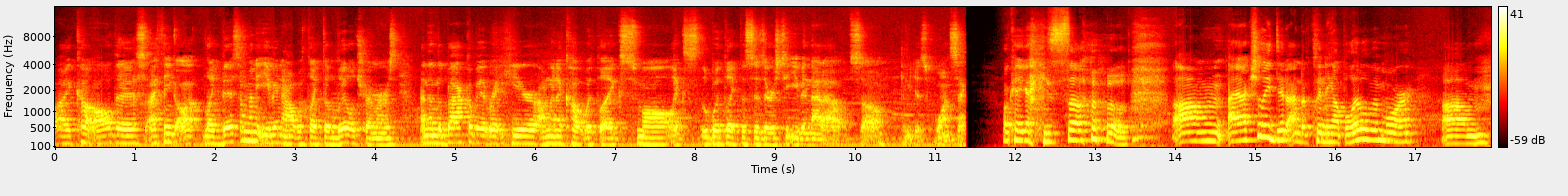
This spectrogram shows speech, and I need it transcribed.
I cut all this. I think uh, like this I'm gonna even out with like the little trimmers and then the back of it right here I'm gonna cut with like small like with like the scissors to even that out. So give me just one second. Okay guys, so um, I actually did end up cleaning up a little bit more. Um,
